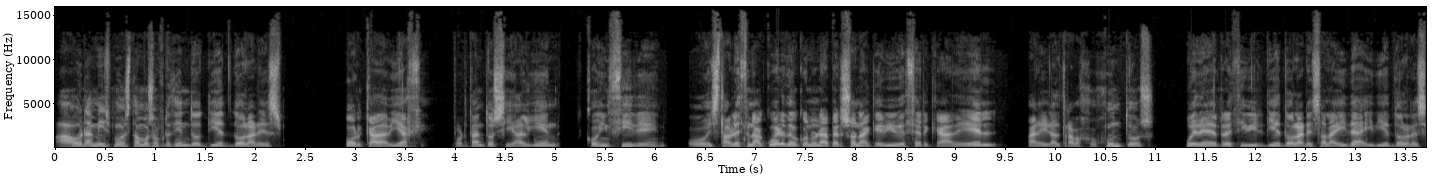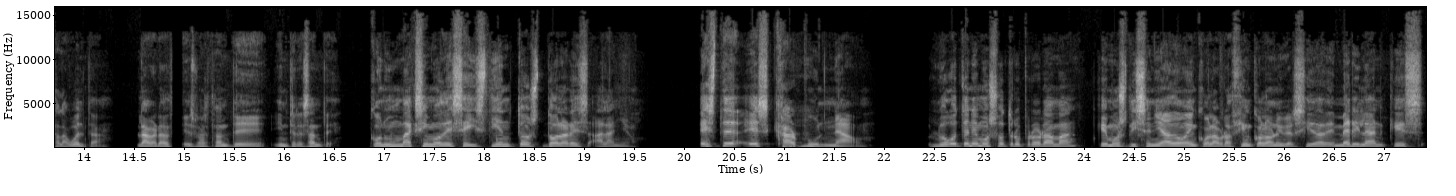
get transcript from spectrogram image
ahora mismo estamos ofreciendo 10 dólares por cada viaje. Por tanto, si alguien coincide o establece un acuerdo con una persona que vive cerca de él para ir al trabajo juntos, puede recibir 10 dólares a la ida y 10 dólares a la vuelta. La verdad es bastante interesante. Con un máximo de 600 dólares al año. Este es Carpool Now. Luego tenemos otro programa que hemos diseñado en colaboración con la Universidad de Maryland, que es,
